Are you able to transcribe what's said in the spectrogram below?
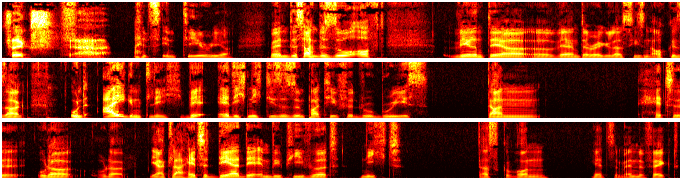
Sex, ja. Als Interior. Ich meine, das haben wir so oft während der, äh, während der Regular Season auch gesagt. Und eigentlich, wär, hätte ich nicht diese Sympathie für Drew Brees, dann hätte, oder, oder, ja klar, hätte der, der MVP wird, nicht das gewonnen, jetzt im Endeffekt,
